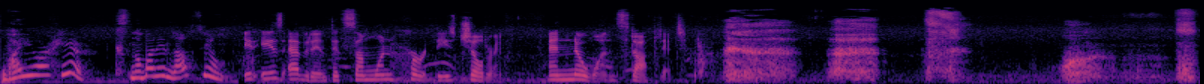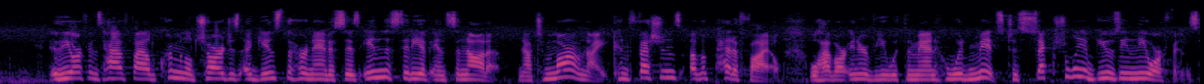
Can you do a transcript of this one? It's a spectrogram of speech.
why you are here? Because nobody loves you. It is evident that someone hurt these children, and no one stopped it. The orphans have filed criminal charges against the Hernandezes in the city of Ensenada. Now, tomorrow night, Confessions of a Pedophile We'll have our interview with the man who admits to sexually abusing the orphans.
